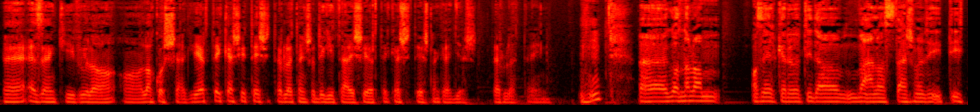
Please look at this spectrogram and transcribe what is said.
ezen kívül a, a lakossági értékesítési területen és a digitális értékesítésnek egyes területein. Uh-huh. Gondolom azért került ide a választás, mert itt, itt,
